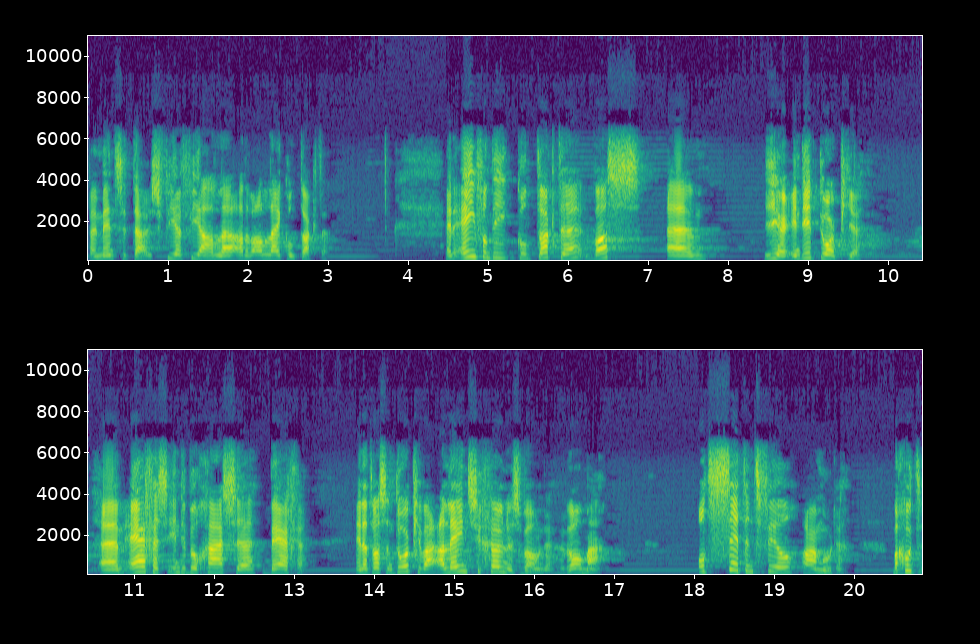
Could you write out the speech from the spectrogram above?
bij mensen thuis. Via via hadden we allerlei contacten. En een van die contacten was um, hier in dit dorpje. Um, ergens in de Bulgaarse bergen. En dat was een dorpje waar alleen zigeuners woonden, Roma. Ontzettend veel armoede. Maar goed,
